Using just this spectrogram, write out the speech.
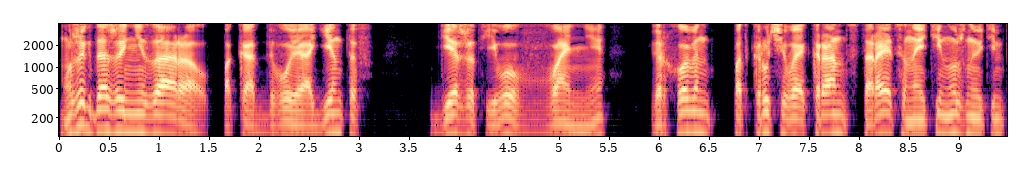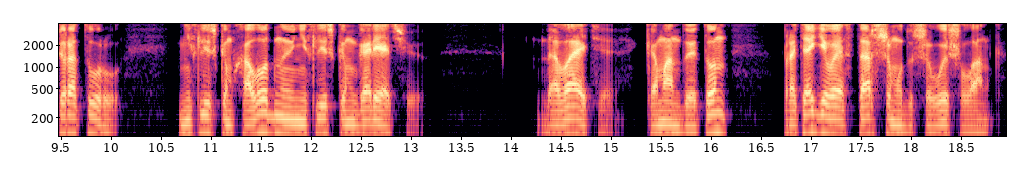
Мужик даже не заорал, пока двое агентов держат его в ванне. Верховен, подкручивая кран, старается найти нужную температуру, не слишком холодную, не слишком горячую. «Давайте», — командует он, протягивая старшему душевой шланг.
